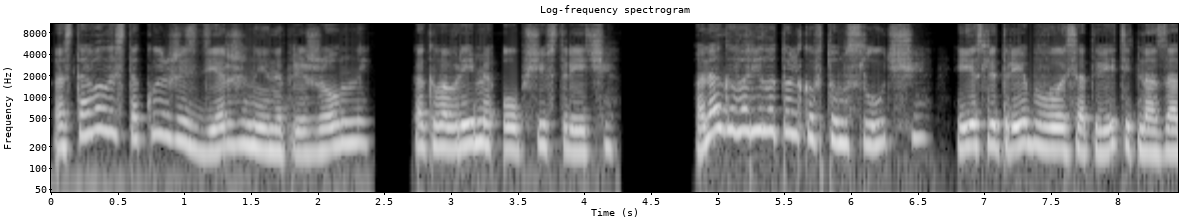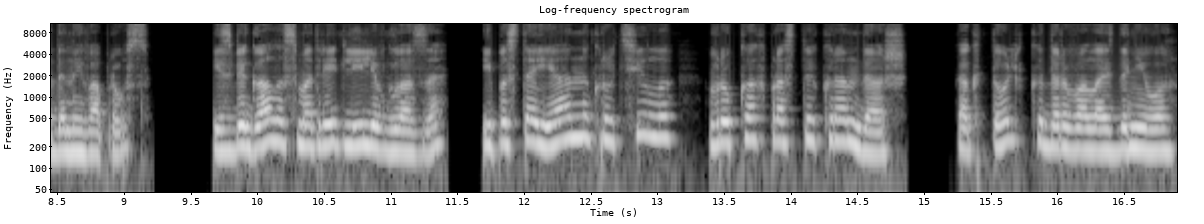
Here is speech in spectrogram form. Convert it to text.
оставалась такой же сдержанной и напряженной, как во время общей встречи. Она говорила только в том случае, если требовалось ответить на заданный вопрос. Избегала смотреть Лиле в глаза и постоянно крутила в руках простой карандаш, как только дорвалась до него.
